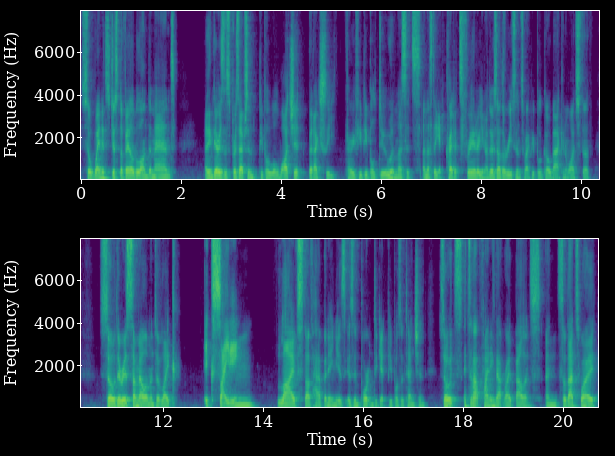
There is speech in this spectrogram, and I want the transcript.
So when it's just available on demand, I think there is this perception that people will watch it, but actually very few people do unless it's unless they get credits for it or you know there's other reasons why people go back and watch stuff. So there is some element of like exciting live stuff happening is is important to get people's attention. So it's it's about finding that right balance. And so that's why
